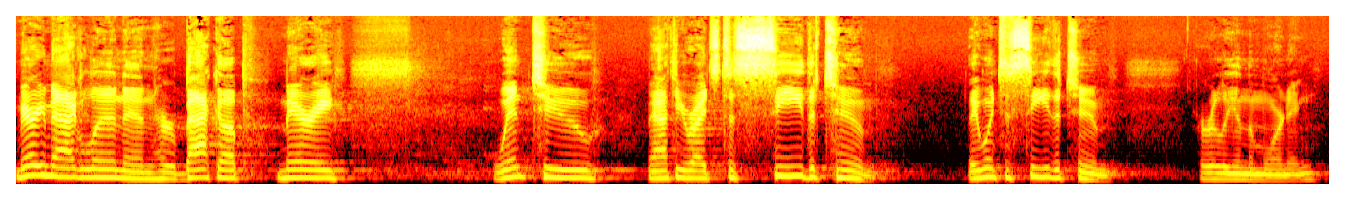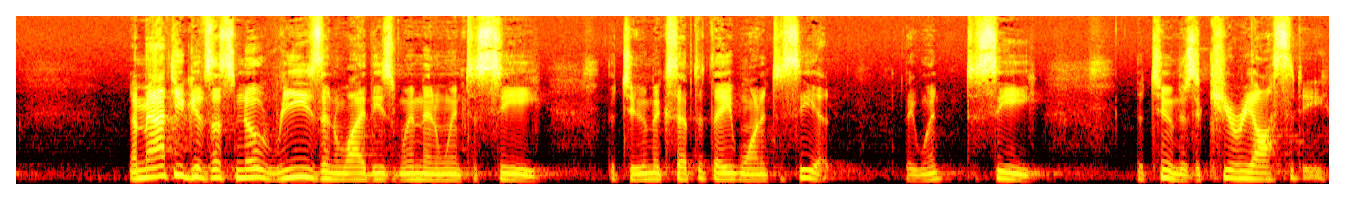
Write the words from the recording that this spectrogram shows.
Mary Magdalene and her backup, Mary, went to, Matthew writes, to see the tomb. They went to see the tomb early in the morning. Now, Matthew gives us no reason why these women went to see the tomb except that they wanted to see it. They went to see the tomb. There's a curiosity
